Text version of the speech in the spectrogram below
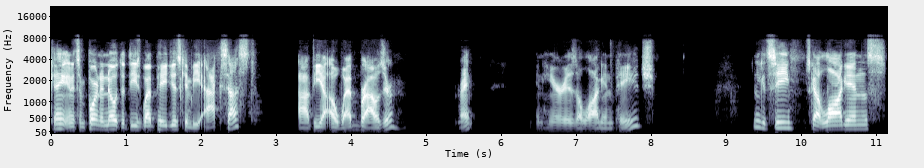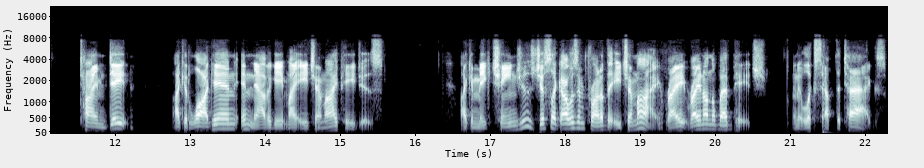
Okay, and it's important to note that these web pages can be accessed uh, via a web browser, right? And here is a login page. You can see it's got logins, time, date. I could log in and navigate my HMI pages. I can make changes just like I was in front of the HMI, right? Right on the web page, and it will accept the tags.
